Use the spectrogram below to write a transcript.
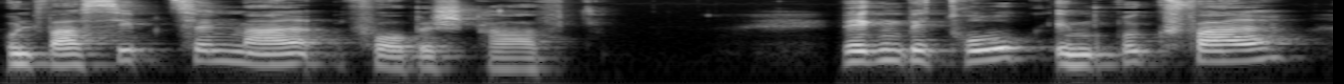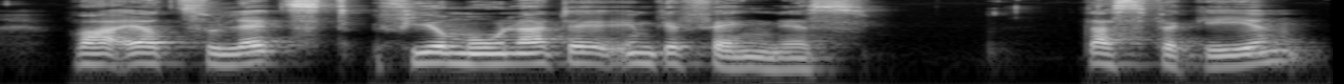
und war 17 Mal vorbestraft. Wegen Betrug im Rückfall war er zuletzt vier Monate im Gefängnis. Das Vergehen?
